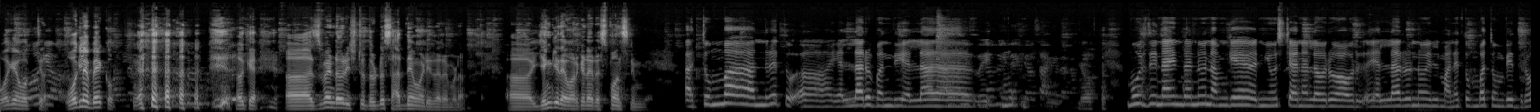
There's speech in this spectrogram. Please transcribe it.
ಹೋಗೇ ಹೋಗ್ತೀರ. ಹೋಗ್ಲೇಬೇಕು. ಓಕೆ ಹಸ್ಬೆಂಡ್ ಅವ್ರು ಇಷ್ಟು ದೊಡ್ಡ ಸಾಧನೆ ಮಾಡಿದ್ದಾರೆ ಮೇಡಮ್. ಹೆಂಗಿದೆ ಹೊರಗಡೆ ರೆಸ್ಪಾನ್ಸ್ ನಿಮಗೆ? ತುಂಬಾ ತುಂಬ ಅಂದರೆ ಎಲ್ಲರೂ ಬಂದು ಎಲ್ಲ ಮೂರು ದಿನದಿಂದನೂ ನಮಗೆ ನ್ಯೂಸ್ ಚಾನಲ್ ಅವರು, ಅವ್ರು ಎಲ್ಲರೂ ಇಲ್ಲಿ ಮನೆ ತುಂಬ ತುಂಬಿದ್ರು.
